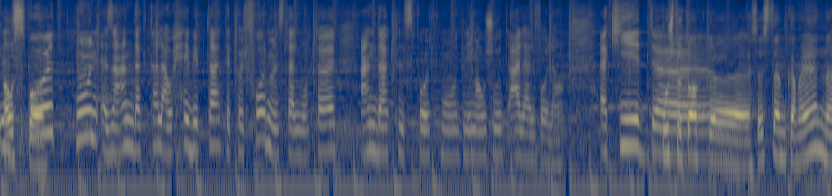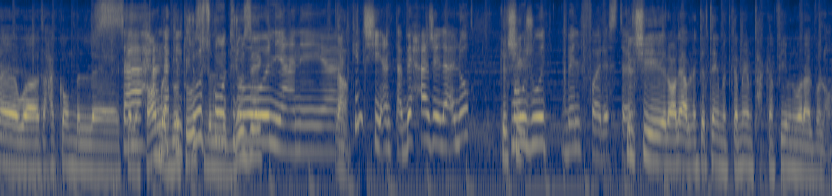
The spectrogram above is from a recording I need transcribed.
أو sport. هون إذا عندك طلعه وحابب تعطي performance للموتور عندك ال sport mode اللي موجود على ال volant. أكيد بوش تو توك سيستم كمان آه، وتحكم بالتليفون صح عندك ال cruise control يعني آه، نعم. كل شيء أنت بحاجة له كل شيء. موجود بالفورستر. كل شيء له علاقه بال entertainment كمان بتحكم فيه من وراء ال volant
